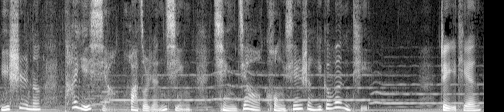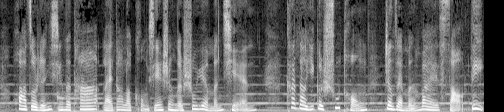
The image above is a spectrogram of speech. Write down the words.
于是呢，他也想化作人形，请教孔先生一个问题。这一天，化作人形的他来到了孔先生的书院门前，看到一个书童正在门外扫地，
